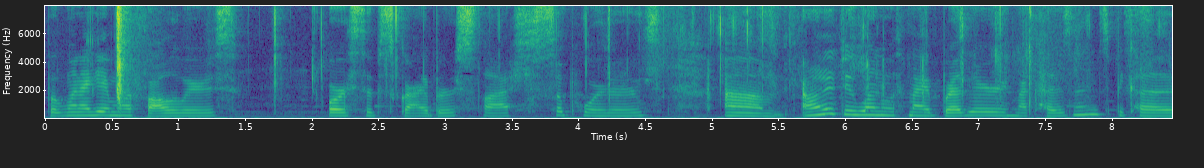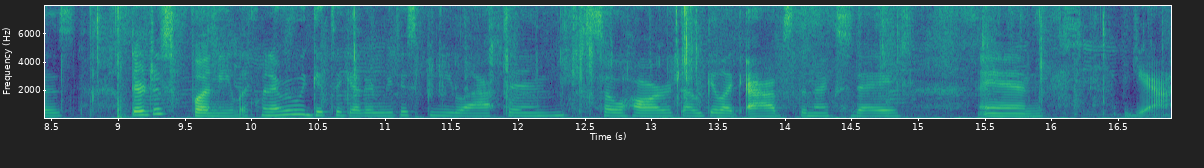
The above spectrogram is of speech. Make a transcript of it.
but when I get more followers or subscribers slash supporters, um, I want to do one with my brother and my cousins because they're just funny. Like whenever we get together, we just be laughing so hard that we get like abs the next day and yeah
